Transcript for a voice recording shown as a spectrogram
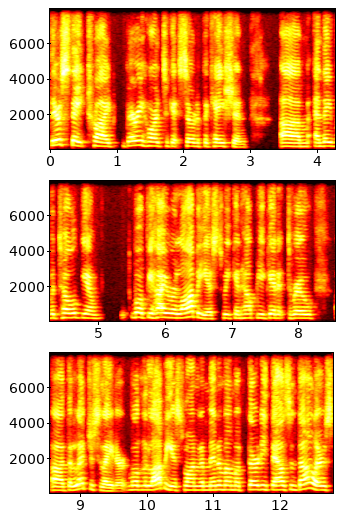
their state tried very hard to get certification. Um, and they were told, you know, well, if you hire a lobbyist, we can help you get it through uh, the legislator. Well, the lobbyist wanted a minimum of thirty thousand dollars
